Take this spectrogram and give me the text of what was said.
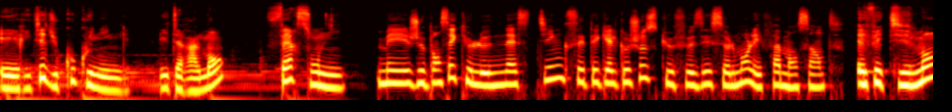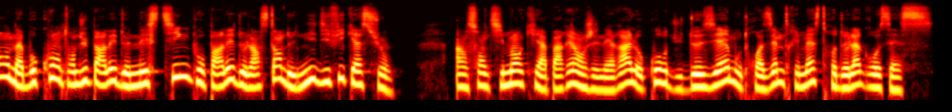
et héritier du cocooning, littéralement faire son nid. Mais je pensais que le nesting, c'était quelque chose que faisaient seulement les femmes enceintes. Effectivement, on a beaucoup entendu parler de nesting pour parler de l'instinct de nidification. Un sentiment qui apparaît en général au cours du deuxième ou troisième trimestre de la grossesse.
